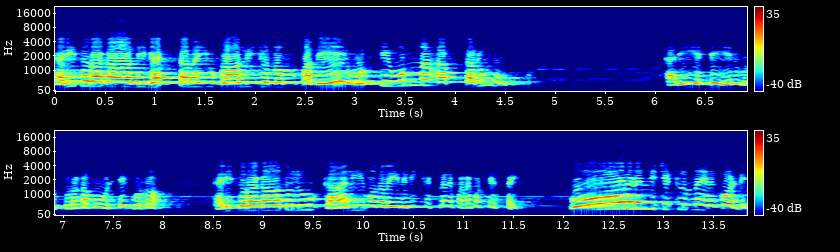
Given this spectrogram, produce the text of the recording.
కరిదురగాది గట్టనయు గాలియు నొంపదే ఉన్న అత్తరు. కరి అంటే ఏనుగు తురగము అంటే గుర్రం. కరితురగాదులు గాలి మొదలైనవి చెట్లని పడగొట్టేస్తాయి. బోలెడన్ని చెట్లు ఉన్నాయనుకోండి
